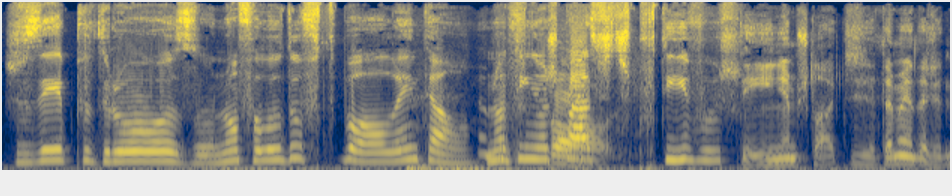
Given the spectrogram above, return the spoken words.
José Pedroso, não falou do futebol, então? não tinham espaços desportivos? Tínhamos, claro, exatamente. A gente,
